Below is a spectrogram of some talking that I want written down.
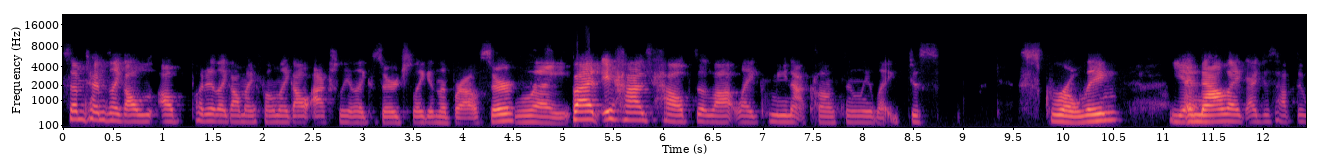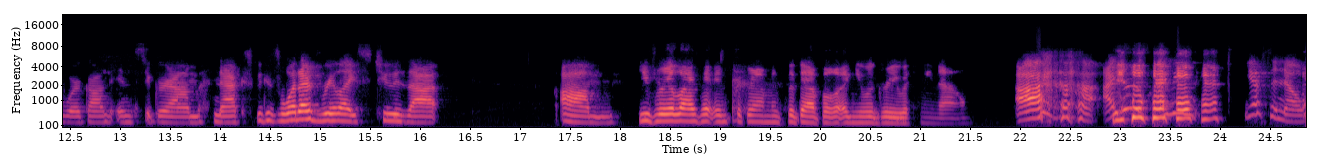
sometimes like I'll I'll put it like on my phone, like I'll actually like search like in the browser. Right. But it has helped a lot, like me not constantly like just scrolling. Yeah. And now like I just have to work on Instagram next because what I've realized too is that um you've realized that Instagram is the devil and you agree with me now. Uh, I, I mean, yes and no.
